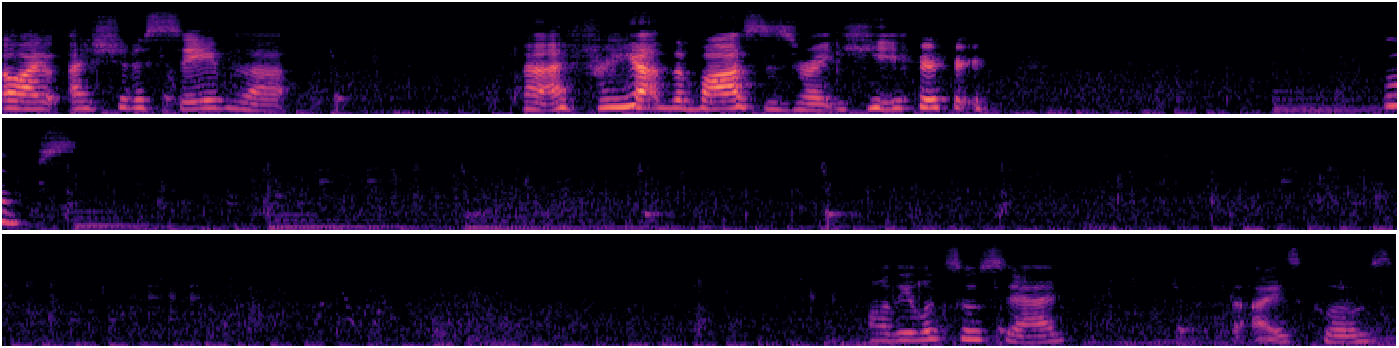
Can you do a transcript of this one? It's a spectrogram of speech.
Oh, I, I should have saved that. Uh, I forgot the boss is right here. Oops. Oh, they look so sad. The eyes closed.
